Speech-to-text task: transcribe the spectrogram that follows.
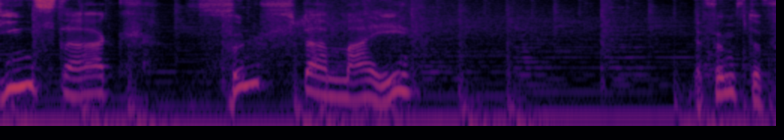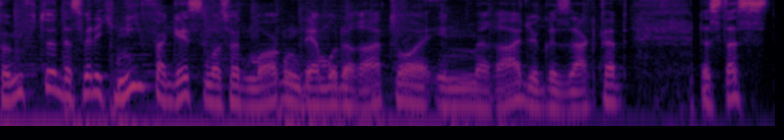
Dienstag, 5. Mai. Der 5.5. Das werde ich nie vergessen, was heute Morgen der Moderator im Radio gesagt hat, dass das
